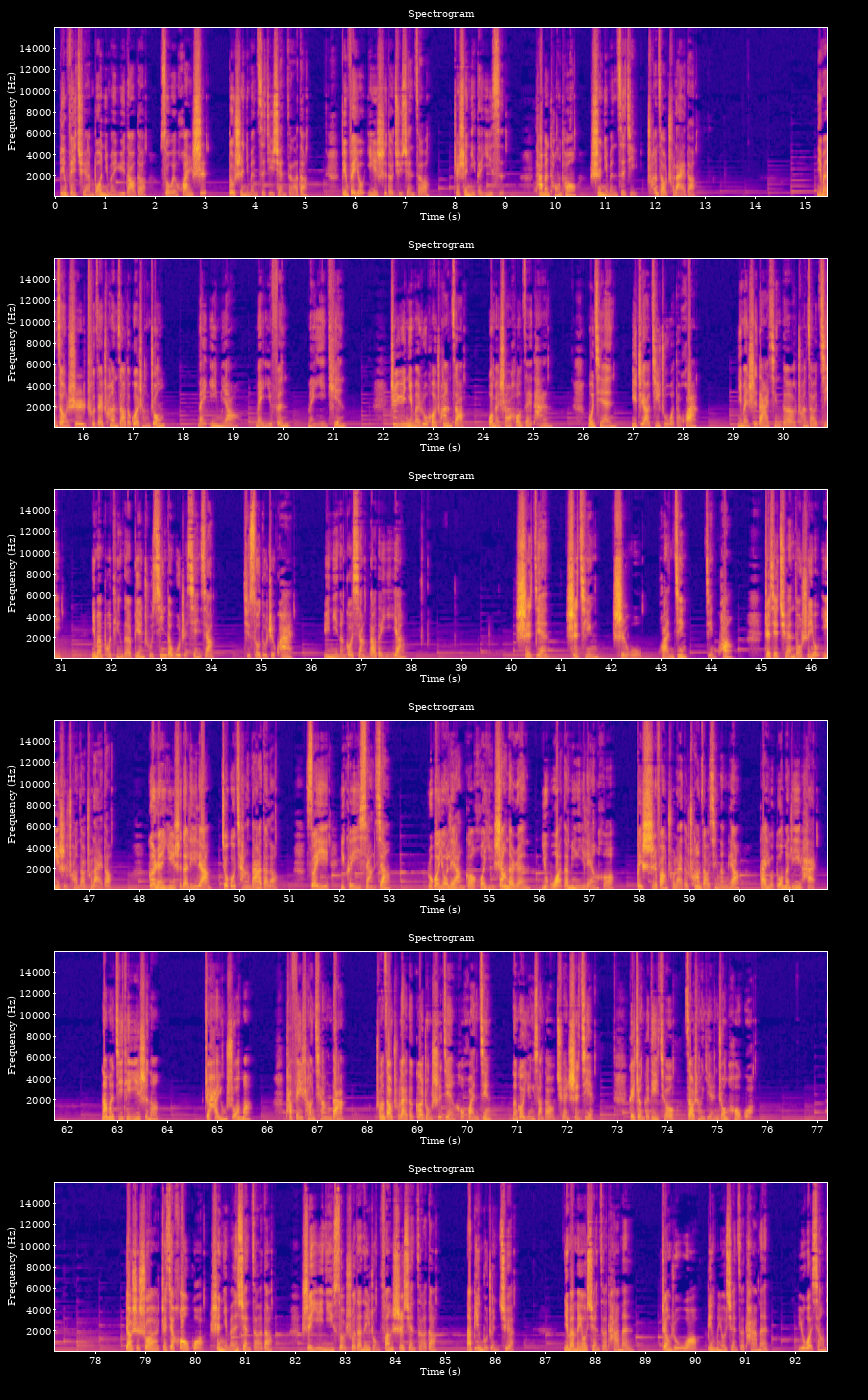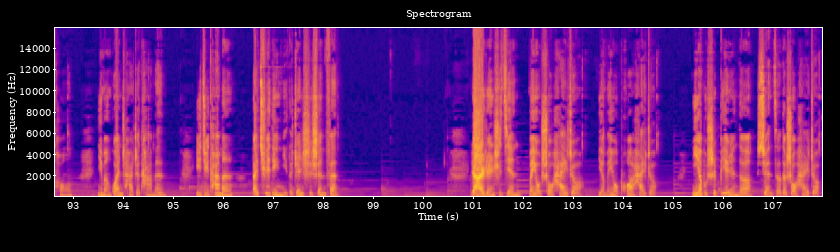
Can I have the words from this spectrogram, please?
并非全部你们遇到的所谓坏事都是你们自己选择的，并非有意识的去选择，这是你的意思。他们统统是你们自己。创造出来的，你们总是处在创造的过程中，每一秒、每一分、每一天。至于你们如何创造，我们稍后再谈。目前，你只要记住我的话：你们是大型的创造机，你们不停地变出新的物质现象，其速度之快，与你能够想到的一样。事件。事情、事物、环境、景况，这些全都是有意识创造出来的。个人意识的力量就够强大的了。所以，你可以想象，如果有两个或以上的人以我的名义联合，被释放出来的创造性能量该有多么厉害。那么，集体意识呢？这还用说吗？它非常强大，创造出来的各种事件和环境。能够影响到全世界，给整个地球造成严重后果。要是说这些后果是你们选择的，是以你所说的那种方式选择的，那并不准确。你们没有选择他们，正如我并没有选择他们。与我相同，你们观察着他们，依据他们来确定你的真实身份。然而，人世间没有受害者，也没有迫害者，你也不是别人的选择的受害者。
